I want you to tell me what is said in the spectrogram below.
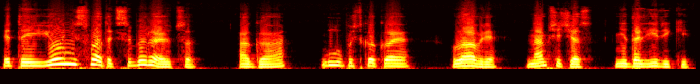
это ее они сватать собираются?» «Ага, глупость какая!» «Лавря, нам сейчас не до лирики.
